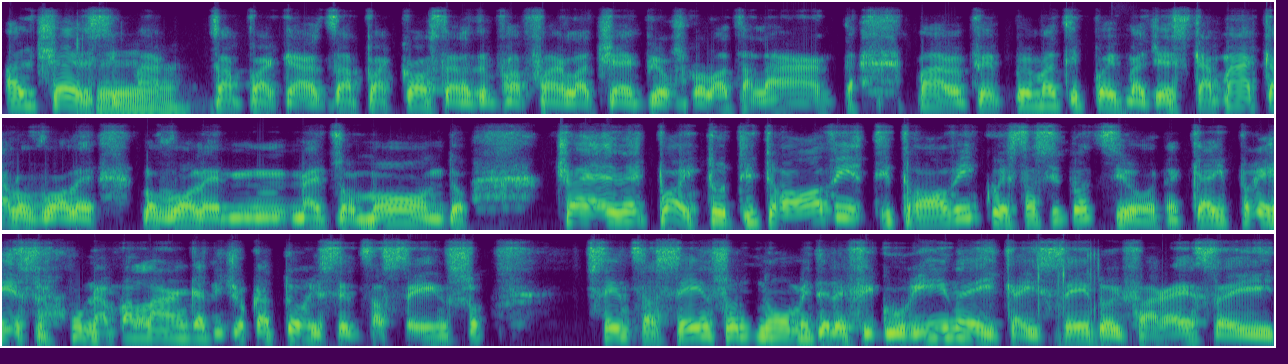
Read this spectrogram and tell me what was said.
al Chelsea, eh. ma Zappacosta Zappacosta fa fare la Champions con l'Atalanta, ma, ma ti puoi immaginare, Scamacca lo vuole, lo vuole mezzo mondo, cioè, poi tu ti trovi, ti trovi in questa situazione che hai preso una valanga di giocatori senza senso senza senso nomi delle figurine, i Caicedo, i Faressa, i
